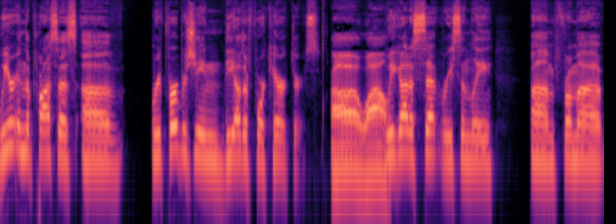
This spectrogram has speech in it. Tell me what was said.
We are in the process of refurbishing the other four characters. Oh, wow. We got a set recently um, from a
